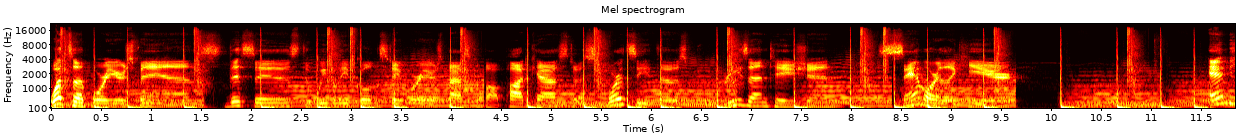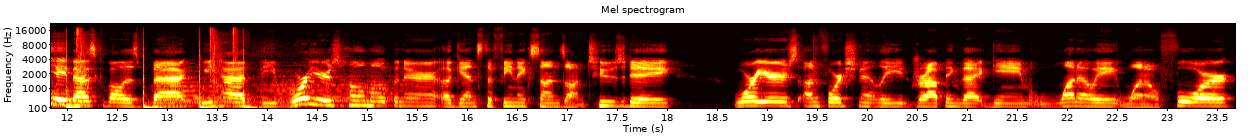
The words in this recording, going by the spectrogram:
What's up, Warriors fans? This is the We Believe Golden State Warriors basketball podcast, a sports ethos presentation. Sam Orlik here. NBA basketball is back. We had the Warriors home opener against the Phoenix Suns on Tuesday. Warriors, unfortunately, dropping that game 108 104.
